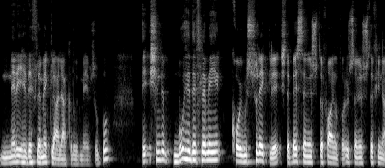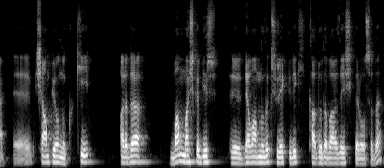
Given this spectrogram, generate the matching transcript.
Nereyi hedeflemekle alakalı bir mevzu bu. E şimdi bu hedeflemeyi koymuş sürekli işte 5 sene üstte Final Four, 3 sene üstte final, e, şampiyonluk ki arada bambaşka bir e, devamlılık, süreklilik kadroda bazı değişiklikler olsa da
